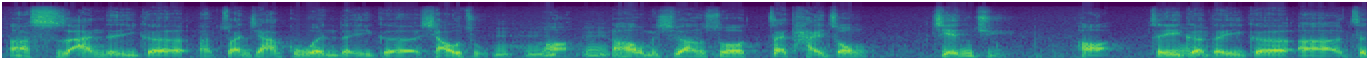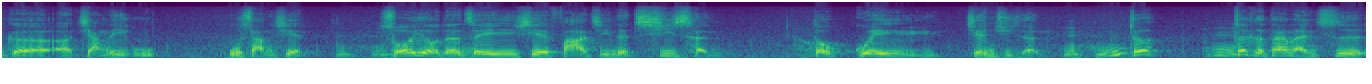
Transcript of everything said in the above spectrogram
啊食安的一个呃专家顾问的一个小组。哦。然后我们希望说在台中检举，好这一个的一个呃这个呃奖励无无上限，所有的这一些罚金的七成都归于检举人。就。这个当然是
